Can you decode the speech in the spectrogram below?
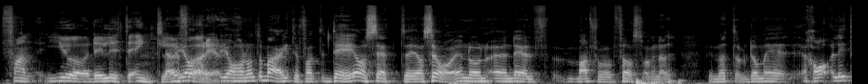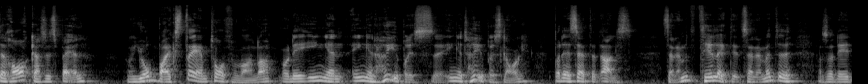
Fan, gör det lite enklare för er. Jag, jag håller inte med riktigt för att det jag har sett, jag såg ändå en, en del matcher på försäsongen nu. Vi mötte dem. De är ra, lite raka i sitt spel. De jobbar extremt hårt för varandra och det är ingen, ingen hybris, inget hybrislag på det sättet alls. Sen är de inte tillräckligt, sen är de inte, alltså det är,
